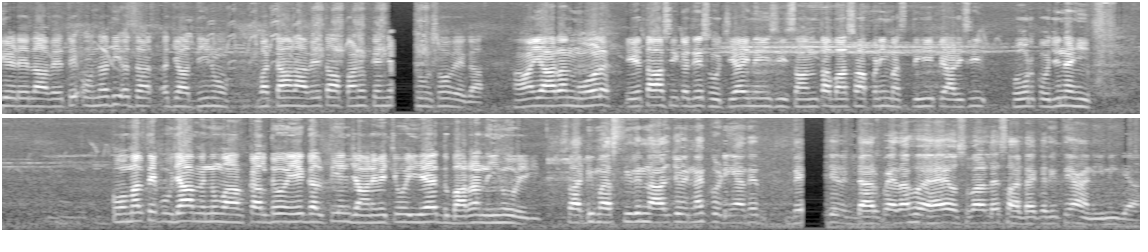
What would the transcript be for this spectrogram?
ਗੇੜੇ ਲਾਵੇ ਤੇ ਉਹਨਾਂ ਦੀ ਆਜ਼ਾ- ਆਜ਼ਾਦੀ ਨੂੰ ਵੱਟਾਂ ਲਾਵੇ ਤਾਂ ਆਪਾਂ ਨੂੰ ਕਿੰਜ ਮਹਿਸੂਸ ਹੋਵੇਗਾ? ਹਾਂ ਯਾਰ ਅਨਮੋਲ, ਇਹ ਤਾਂ ਅਸੀਂ ਕਦੇ ਸੋਚਿਆ ਹੀ ਨਹੀਂ ਸੀ। ਸਾਨੂੰ ਤਾਂ ਬਸ ਆਪਣੀ ਮਸਤੀ ਹੀ ਪਿਆਰੀ ਸੀ, ਹੋਰ ਕੁਝ ਨਹੀਂ। ਕੋਮਲ ਤੇ ਪੂਜਾ ਮੈਨੂੰ ਮਾਫ ਕਰ ਦਿਓ ਇਹ ਗਲਤੀ ਅਣਜਾਣ ਵਿੱਚ ਹੋਈ ਹੈ ਦੁਬਾਰਾ ਨਹੀਂ ਹੋਵੇਗੀ। ਸਾਡੀ ਮਸਤੀ ਦੇ ਨਾਲ ਜੋ ਇਹਨਾਂ ਕੁੜੀਆਂ ਦੇ ਦਿਲ 'ਚ ਡਰ ਪੈਦਾ ਹੋਇਆ ਹੈ ਉਸ ਵੱਲ ਸਾਡਾ ਕਦੀ ਧਿਆਨ ਹੀ ਨਹੀਂ ਗਿਆ।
